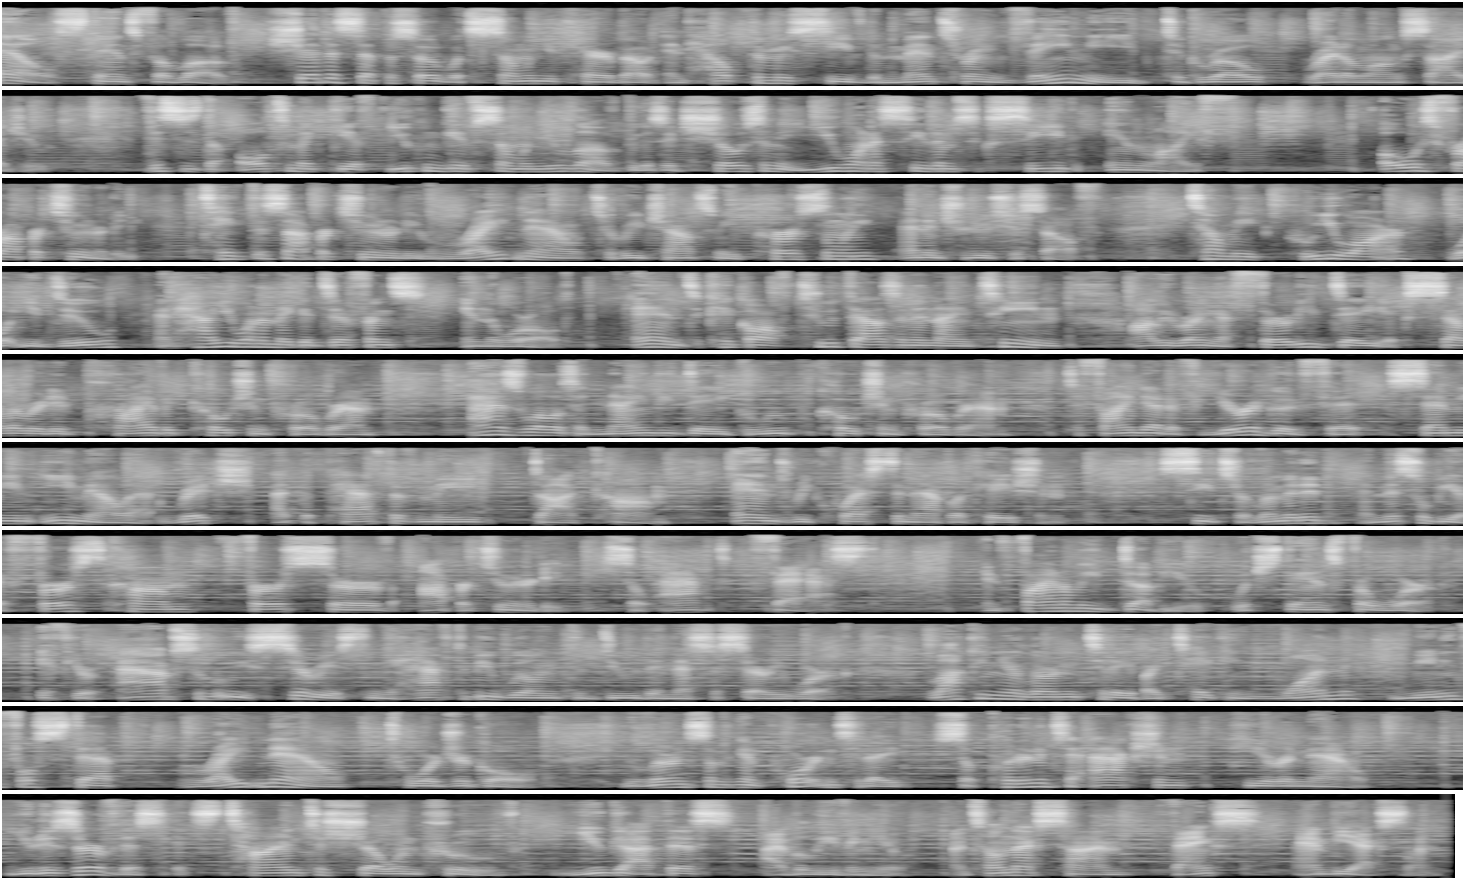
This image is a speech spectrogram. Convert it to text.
L stands for love. Share this episode with someone you care about and help them receive the mentoring they need to grow right alongside you. This is the ultimate gift you can give someone you love because it shows them that you want to see them succeed in life. O is for opportunity. Take this opportunity right now to reach out to me personally and introduce yourself. Tell me who you are, what you do, and how you want to make a difference in the world. And to kick off 2019, I'll be running a 30 day accelerated private coaching program as well as a 90 day group coaching program. To find out if you're a good fit, send me an email at rich at thepathofme.com and request an application. Seats are limited, and this will be a first come, first serve opportunity, so act fast. And finally, W, which stands for work. If you're absolutely serious, then you have to be willing to do the necessary work. Lock in your learning today by taking one meaningful step right now towards your goal. You learned something important today, so put it into action here and now. You deserve this. It's time to show and prove. You got this. I believe in you. Until next time, thanks and be excellent.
